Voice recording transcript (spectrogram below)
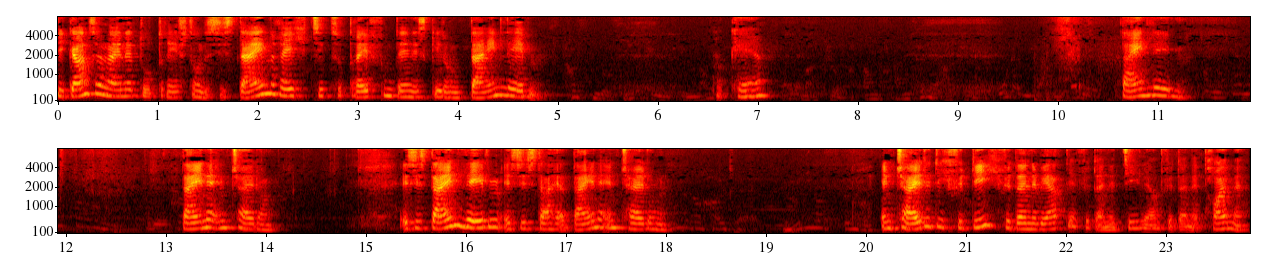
die ganz alleine du triffst. Und es ist dein Recht, sie zu treffen, denn es geht um dein Leben. Okay? Dein Leben. Deine Entscheidung. Es ist dein Leben, es ist daher deine Entscheidung. Entscheide dich für dich, für deine Werte, für deine Ziele und für deine Träume.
